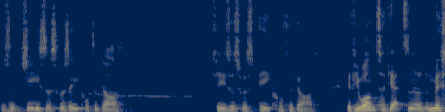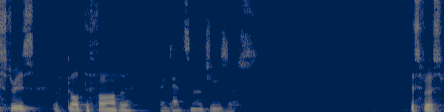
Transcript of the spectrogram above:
is that Jesus was equal to God. Jesus was equal to God. If you want to get to know the mysteries of God the Father, then get to know Jesus. This verse,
